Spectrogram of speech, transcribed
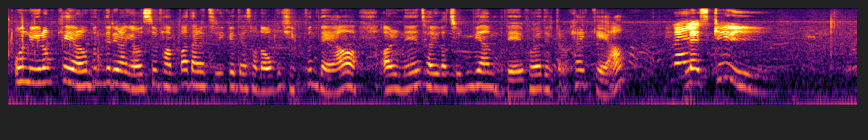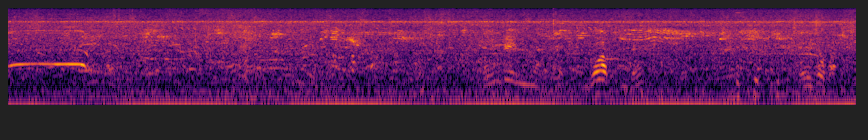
오늘 이렇게 여러분들이랑 연습 밤바다를 즐기게 돼서 너무 기쁜데요. 얼른 저희가 준비한 무대 보여드리도록 할게요. 네. Let's get it. 거 같은데? 여기서 봐.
